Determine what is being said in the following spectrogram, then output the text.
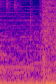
Bravo.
